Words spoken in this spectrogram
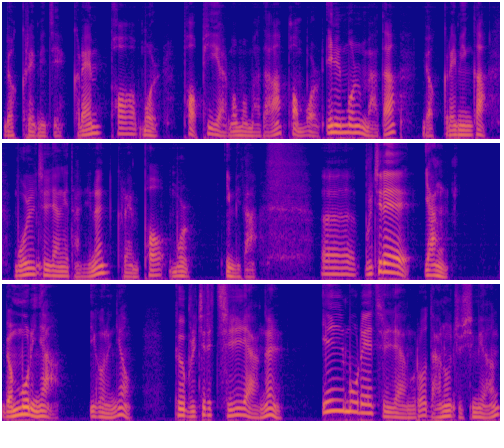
몇 g이지? 그램 퍼 몰. 퍼 per 뭐뭐마다 퍼 몰. 1몰마다 몇 g인가? 몰 질량의 단위는 그램 퍼 몰입니다. 어, 물질의 양 몇 몰이냐? 이거는요. 그 물질의 질량을 1몰의 질량으로 나눠 주시면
